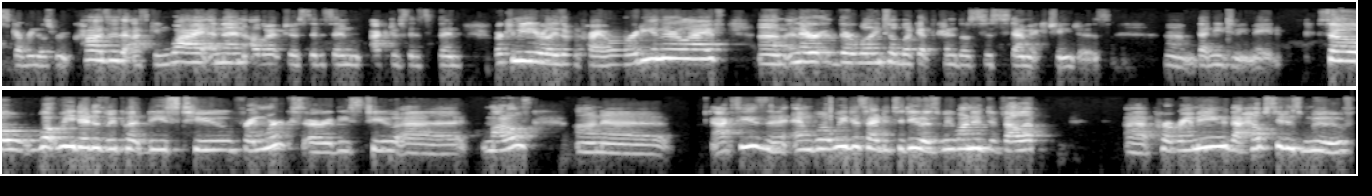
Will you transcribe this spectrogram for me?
discovering those root causes, asking why, and then all the way up to a citizen, active citizen, where community really is a priority in their life, um, and they're they're willing to look at kind of those systemic changes um, that need to be made. So what we did is we put these two frameworks or these two uh, models on uh, axes. And, and, what we decided to do is we want to develop uh, programming that helps students move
